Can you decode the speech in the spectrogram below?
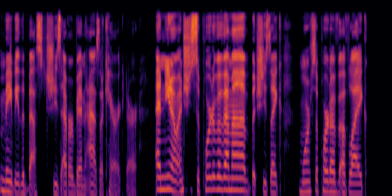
maybe the best she's ever been as a character. And you know, and she's supportive of Emma, but she's like more supportive of like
